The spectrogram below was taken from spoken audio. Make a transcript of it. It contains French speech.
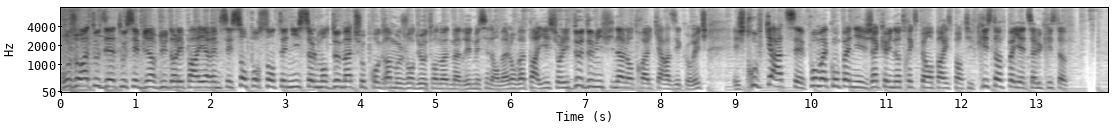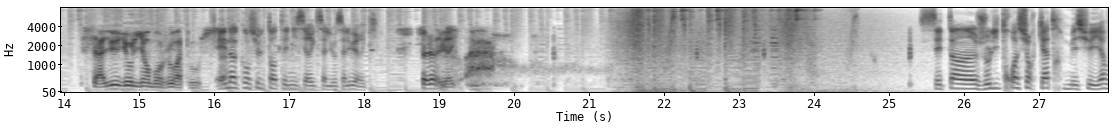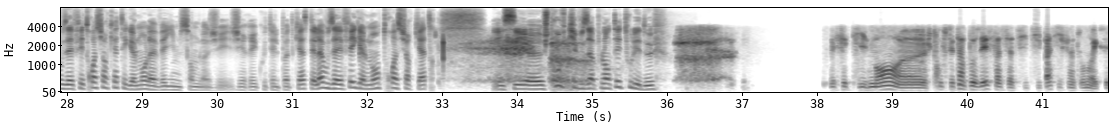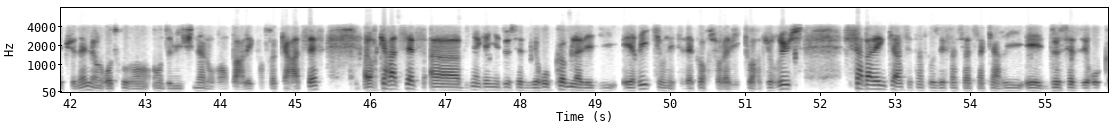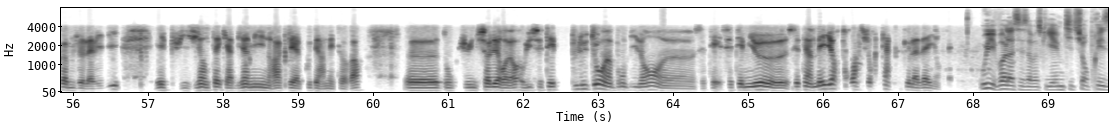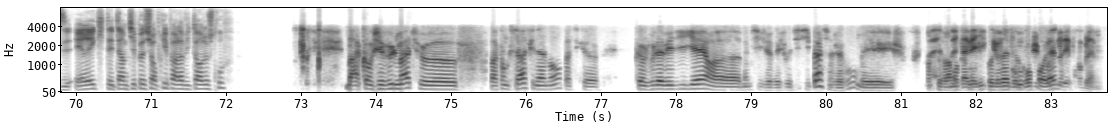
Bonjour à toutes et à tous et bienvenue dans les paris RMC 100% tennis. Seulement deux matchs au programme aujourd'hui au tournoi de Madrid, mais c'est normal. On va parier sur les deux demi-finales entre Alcaraz et Koric. Et je trouve Karatsev pour m'accompagner. J'accueille notre expert en paris sportif, Christophe Payet. Salut Christophe. Salut Julien, bonjour à tous. Et notre consultant tennis, Eric Salio. Salut Eric. Salut, Eric. C'est un joli 3 sur 4, messieurs. Hier, vous avez fait 3 sur 4 également la veille, il me semble. J'ai réécouté le podcast. Et là, vous avez fait également 3 sur 4. Et c'est, euh, je trouve qu'il vous a planté tous les deux. Effectivement, euh, je trouve c'est imposé face à Tsitsipas. Il fait un tournoi exceptionnel. On le retrouve en, demi-finale. On va en parler contre Karatsev. Alors Karatsev a bien gagné 2-7-0, comme l'avait dit Eric. On était d'accord sur la victoire du Russe. Sabalenka s'est imposé face à Sakari et 2-7-0, comme je l'avais dit. Et puis Viantec a bien mis une raclée à coup d'Hermetova. Euh, donc une seule erreur. Oui, c'était plutôt un bon bilan. Euh, c'était c'était mieux. C'était un meilleur 3 sur 4 que la veille en fait. Oui, voilà, c'est ça, parce qu'il y a une petite surprise. Eric, tu étais un petit peu surpris par la victoire de Schtroumpf? Bah, Quand j'ai vu le match, euh, pas tant que ça finalement, parce que comme je vous l'avais dit hier, euh, même si j'avais joué Tsitsipas, hein, j'avoue, mais je pensais vraiment qu'il poserait de gros problèmes. Des problèmes.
